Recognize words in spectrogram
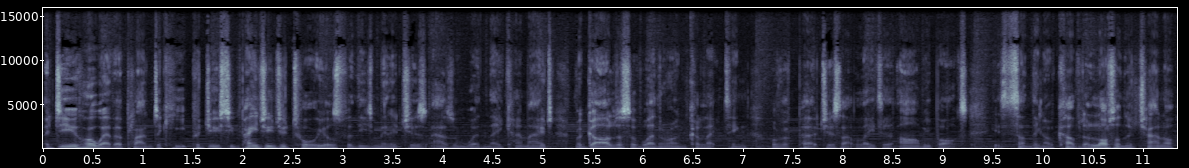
I do, however, plan to keep producing painting tutorials for these miniatures as and when they come out, regardless of whether I'm collecting or have purchased that later army box. It's something I've covered a lot on the channel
